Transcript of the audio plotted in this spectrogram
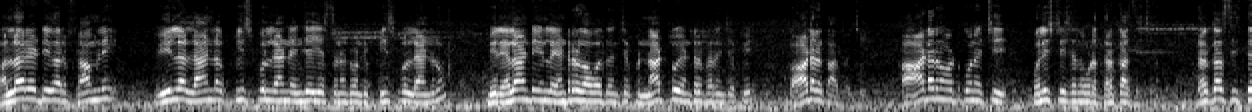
మల్లారెడ్డి గారి ఫ్యామిలీ వీళ్ళ ల్యాండ్ పీస్ఫుల్ ల్యాండ్ ఎంజాయ్ చేస్తున్నటువంటి పీస్ఫుల్ ల్యాండ్ను మీరు ఎలాంటి ఇంట్లో ఎంటర్ కావద్దని చెప్పి నాట్ టు ఎంటర్ఫేర్ అని చెప్పి ఒక ఆర్డర్ కాపీ వచ్చింది ఆ ఆర్డర్ను పట్టుకొని వచ్చి పోలీస్ స్టేషన్లో కూడా దరఖాస్తు ఇచ్చినాం. దరఖాస్తు ఇస్తే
